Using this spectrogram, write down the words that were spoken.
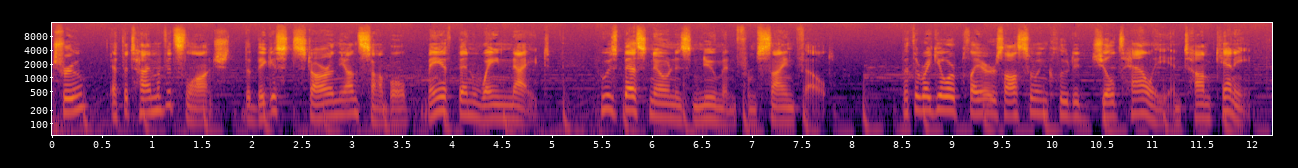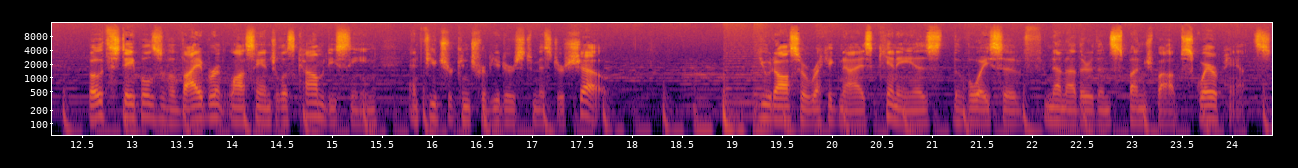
True, at the time of its launch, the biggest star in the ensemble may have been Wayne Knight, who is best known as Newman from Seinfeld. But the regular players also included Jill Talley and Tom Kenny, both staples of a vibrant Los Angeles comedy scene and future contributors to Mr. Show you would also recognize Kenny as the voice of none other than SpongeBob SquarePants.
